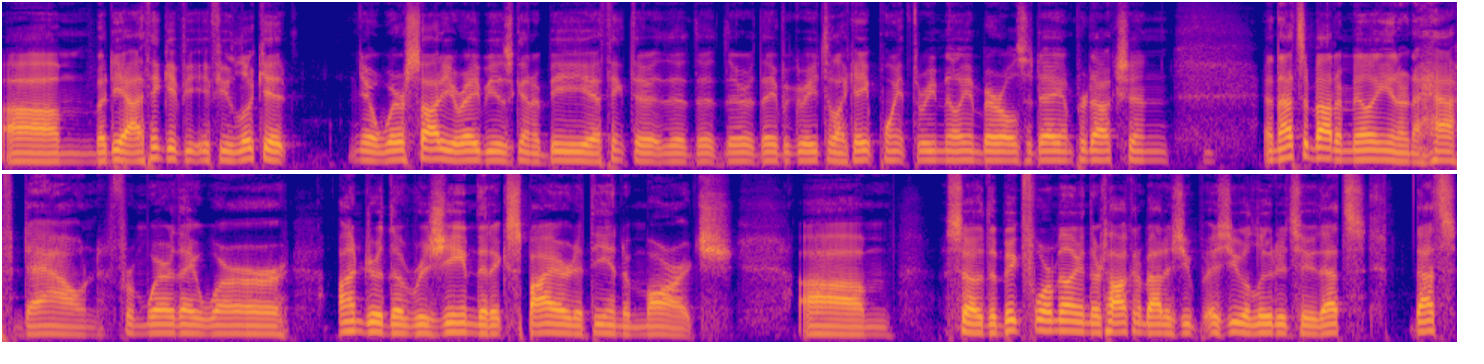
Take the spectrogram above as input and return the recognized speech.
Um, but yeah, I think if you, if you look at you know where Saudi Arabia is going to be. I think they're, they're, they have agreed to like 8.3 million barrels a day in production, and that's about a million and a half down from where they were under the regime that expired at the end of March. Um, so the big four million they're talking about, as you as you alluded to, that's that's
